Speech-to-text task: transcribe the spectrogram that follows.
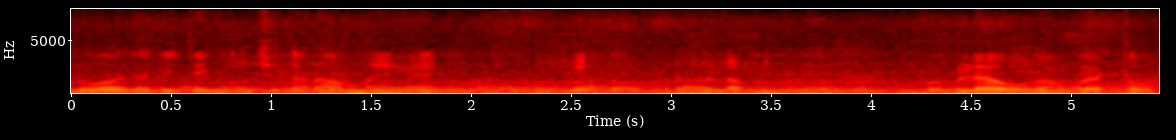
luar tadi tengok macam tak ramai kan. Lihat tau dalam ni. Berbelah orang beratur.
